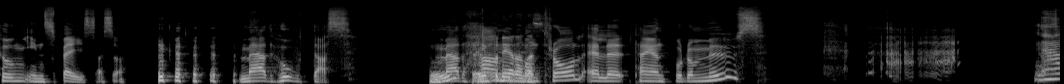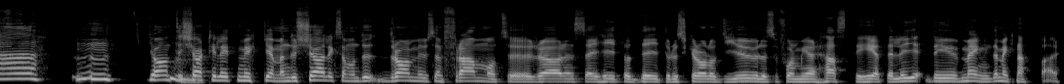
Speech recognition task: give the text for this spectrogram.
kung in space alltså. Med hotas. Mm, med handkontroll eller tangentbord och mus. Nah, mm, jag har inte mm. kört tillräckligt mycket men du kör liksom om du drar musen framåt så rör den sig hit och dit och du scrollar åt hjulet så får du mer hastighet. Det är ju mängder med knappar.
